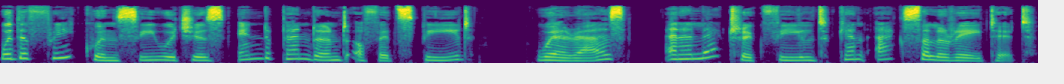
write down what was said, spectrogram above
with a frequency which is independent of its speed, whereas an electric field can accelerate it.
